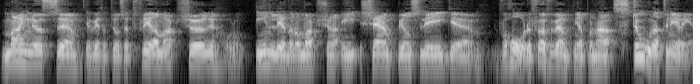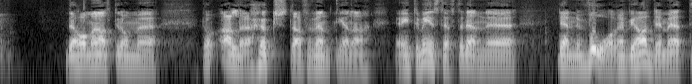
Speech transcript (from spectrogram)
Magnus, eh, jag vet att du har sett flera matcher och de inledande matcherna i Champions League. Eh, Vad har du för förväntningar på den här stora turneringen? Det har man alltid de, de allra högsta förväntningarna. Eh, inte minst efter den, eh, den våren vi hade med ett,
